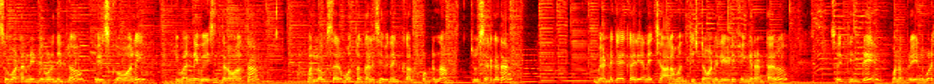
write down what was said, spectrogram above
సో వాటన్నింటిని కూడా దీంట్లో వేసుకోవాలి. ఇవన్నీ వేసిన తర్వాత మళ్ళీ ఒకసారి మొత్తం కలిసే విధంగా కలుపుకుంటున్నాం. చూశారు కదా? బెండకాయ కర్రీ అనేది చాలామందికి ఇష్టం అండి లేడీ ఫింగర్ అంటారు. సో ఇది తింటే మన బ్రెయిన్ కూడా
